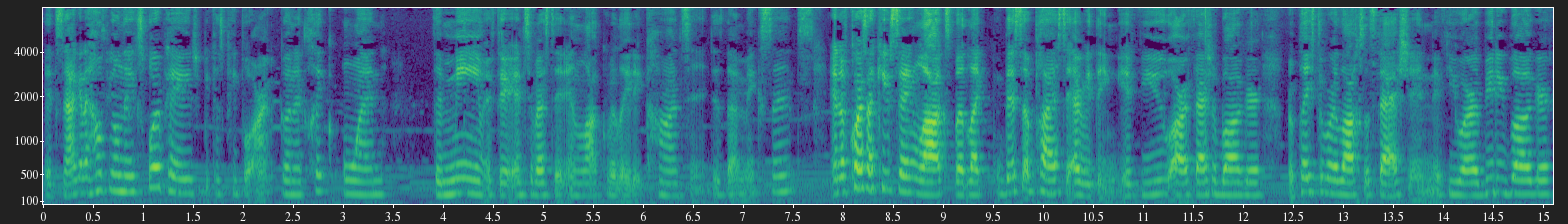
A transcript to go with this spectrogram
it's not gonna help you on the explore page because people aren't gonna click on the meme if they're interested in lock related content. Does that make sense? And of course, I keep saying locks, but like this applies to everything. If you are a fashion blogger, replace the word locks with fashion. If you are a beauty blogger,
